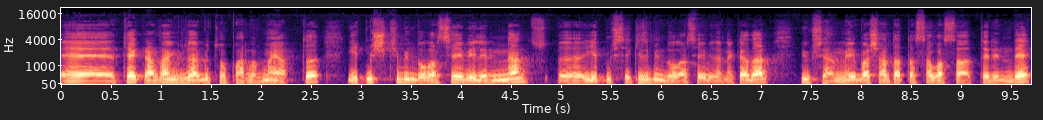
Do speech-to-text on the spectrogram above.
e, tekrardan güzel bir toparlanma yaptı. 72 bin dolar seviyelerinden e, 78 bin dolar seviyelerine kadar yükselmeyi başardı. Hatta sabah saatlerinde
